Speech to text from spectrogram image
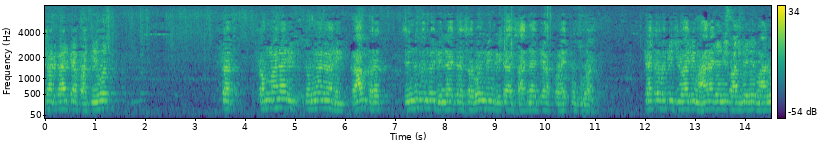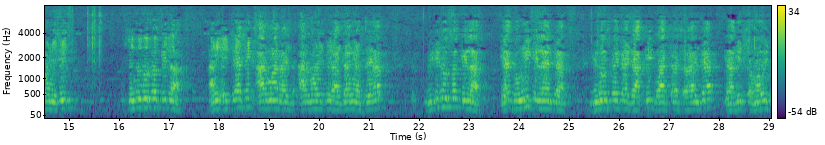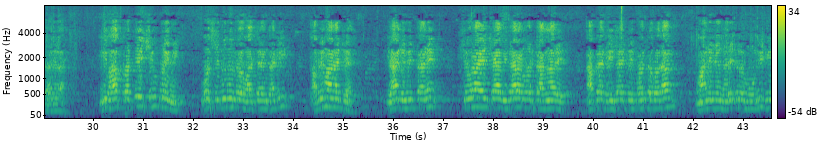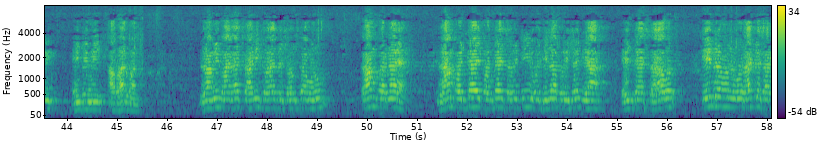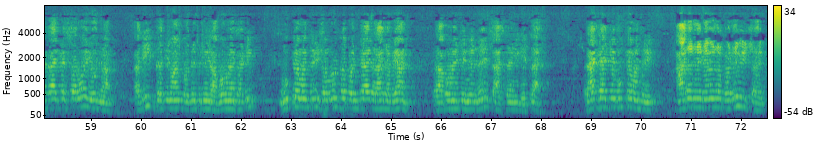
सरकारच्या पातळीवर सन्मानाने सन्मानाने काम करत सिंधुदुर्ग जिल्ह्याचा सर्वांगीण विकास साधण्याचा प्रयत्न सुरू आहे. छत्रपती शिवाजी महाराजांनी बांधलेले मालवण येथील सिंधुदुर्ग किल्ला आणि ऐतिहासिक आरमार राज- राजधानी असलेला विजयदुर्ग किल्ला या दोन्ही किल्ल्यांच्या युनेस्कोच्या जागतिक वारसा स्थळांच्या यादीत समावेश झालेला आहे. ही भाग प्रत्येक शिवप्रेमी व सिंधुदुर्ग वासियांसाठी अभिमानाची आहे. या निमित्ताने शिवरायांच्या विचारांवर चालणारे आपल्या देशाचे पंतप्रधान माननीय नरेंद्र मोदीजी यांचे मी आभार मानतो. ग्रामीण भागात स्थानिक स्वराज्य संस्था म्हणून काम करणाऱ्या ग्रामपंचायत पंचायत समिती व जिल्हा परिषद या यांच्या स्तरावर केंद्र व राज्य सरकारच्या सर्व योजना अधिक गतिमान पद्धतीने राबवण्यासाठी मुख्यमंत्री समृद्ध पंचायत राज अभियान राबवण्याचे निर्णय शासनाने घेतला आहे राज्याचे मुख्यमंत्री आदरणीय देवेंद्र फडणवीस साहेब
